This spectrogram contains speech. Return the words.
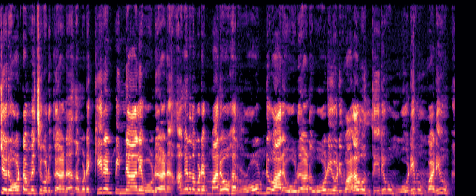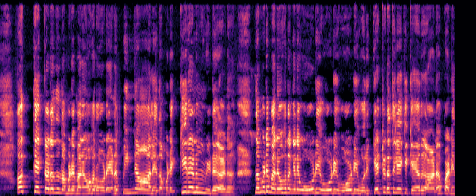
ഒറ്റൊരു ഓട്ടം വെച്ച് കൊടുക്കുകയാണ്. നമ്മുടെ കിരൺ പിന്നാലെ ഓടുകയാണ്. അങ്ങനെ നമ്മുടെ മനോഹർ റോഡ് വാര ഓടുകയാണ്. ഓടി ഓടി വളവും തിരിവും ഒടിവും വടിവും ഒക്കെ കടന്ന് നമ്മുടെ മനോഹർ ഓടുകയാണ് പിന്നാലെ നമ്മുടെ കിരണും വിടുകയാണ്. നമ്മുടെ മനോഹർ അങ്ങനെ ഓടി ഓടി ഓടി ഒരു കെട്ടിടത്തിലേക്ക് കയറുകയാണ് പണി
